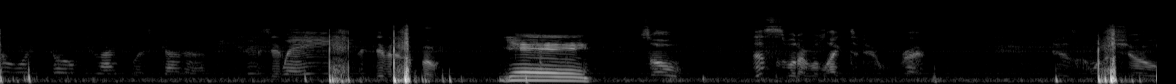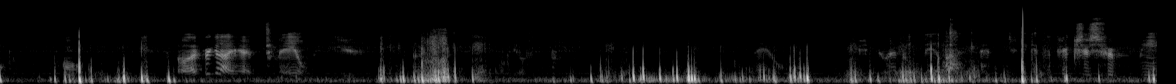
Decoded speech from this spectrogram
No one told me life was gonna be this Yeah. way. I gave it a vote. Yay! So, this is what I would like to do, right? Is I want to show. Oh, I forgot I had mail here. Let me go. Mail. Do I have a mail? Did you get the pictures from me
